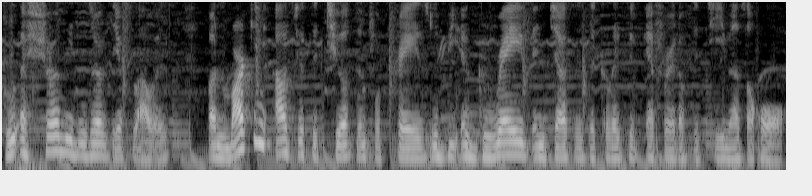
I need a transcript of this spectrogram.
who assuredly deserve their flowers, but marking out just the two of them for praise would be a grave injustice to the collective effort of the team as a whole.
